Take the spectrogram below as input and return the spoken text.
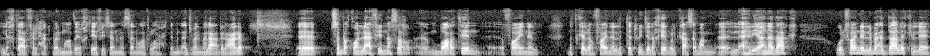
اللي اختار في الحقبة الماضية اختير في سنة من السنوات واحدة من أجمل ملاعب العالم. آه، سبق وأن لعب فيه النصر آه، مباراتين آه، final. نتكلم final التتويج الأخير بالكأس أمام آه، الأهلي آنذاك. وال final اللي بعد ذلك اللي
